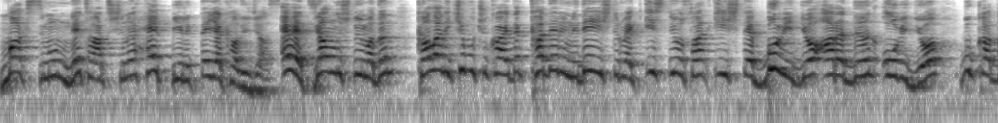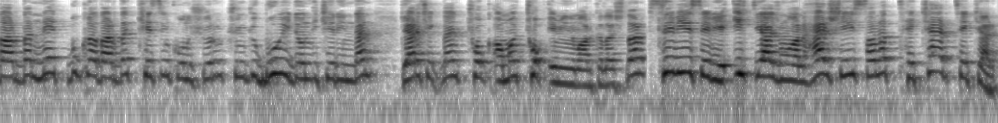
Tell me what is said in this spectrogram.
maksimum net artışını hep birlikte yakalayacağız. Evet yanlış duymadın. Kalan 2,5 ayda kaderini değiştirmek istiyorsan işte bu video aradığın o video. Bu kadar da net bu kadar da kesin konuşuyorum. Çünkü bu videonun içeriğinden gerçekten çok ama çok eminim arkadaşlar. Seviye seviye ihtiyacın olan her şeyi sana teker teker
